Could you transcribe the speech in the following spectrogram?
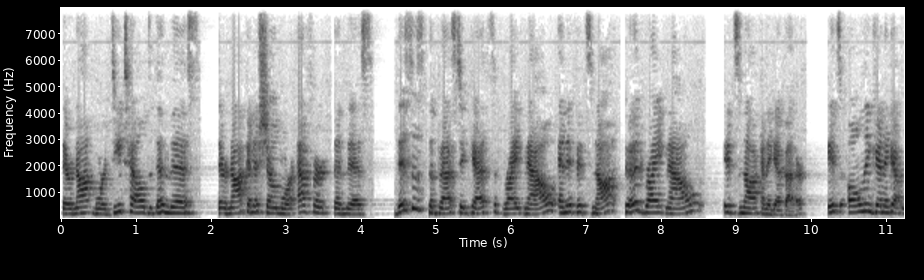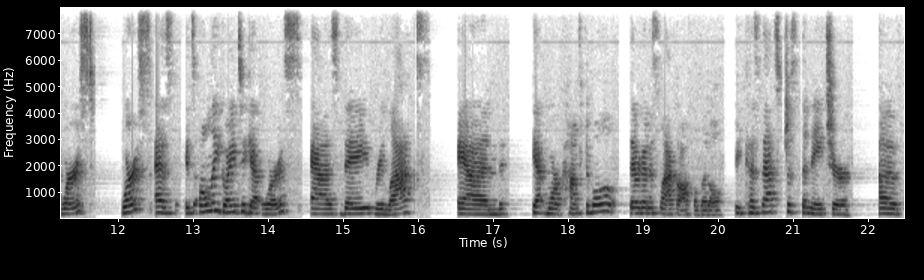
They're not more detailed than this. They're not going to show more effort than this. This is the best it gets right now. And if it's not good right now, it's not going to get better. It's only going to get worse. Worse as it's only going to get worse as they relax and get more comfortable, they're going to slack off a little because that's just the nature of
